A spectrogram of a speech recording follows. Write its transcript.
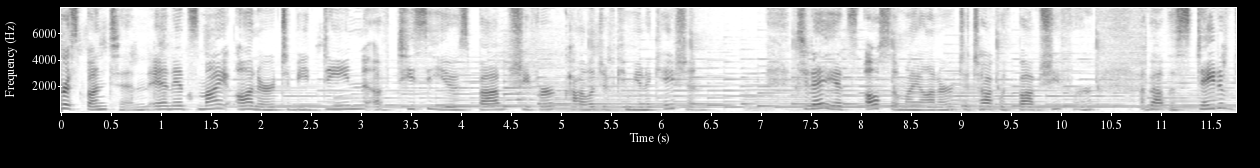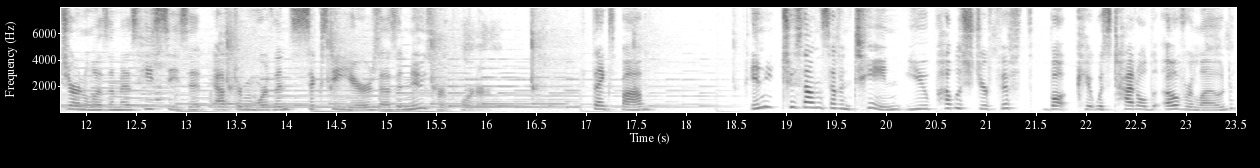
Chris Bunton, and it's my honor to be Dean of TCU's Bob Schieffer College of Communication. Today, it's also my honor to talk with Bob Schieffer about the state of journalism as he sees it after more than 60 years as a news reporter. Thanks, Bob. In 2017, you published your fifth book. It was titled Overload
